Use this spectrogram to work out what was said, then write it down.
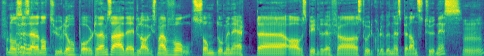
for nå syns jeg det er naturlig å hoppe over til dem, så er det et lag som er voldsomt dominert uh, av spillere fra storklubben Esperance Tunis. Mm.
